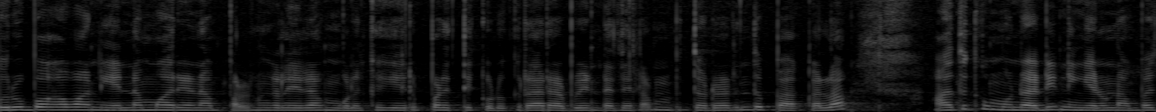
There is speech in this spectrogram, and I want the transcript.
குரு பகவான் என்ன மாதிரியான பலன்களை எல்லாம் உங்களுக்கு ஏற்படுத்தி கொடுக்குறாரு அப்படின்றதெல்லாம் நம்ம தொடர்ந்து பார்க்கலாம். அதுக்கு முன்னாடி நீங்கள் நம்ம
